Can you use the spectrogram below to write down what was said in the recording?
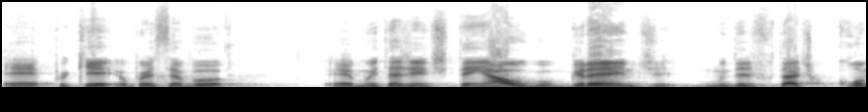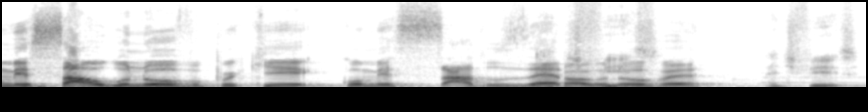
É, porque eu percebo é, muita gente tem algo grande, muita dificuldade de começar algo novo, porque começar do zero é algo novo é. É difícil.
